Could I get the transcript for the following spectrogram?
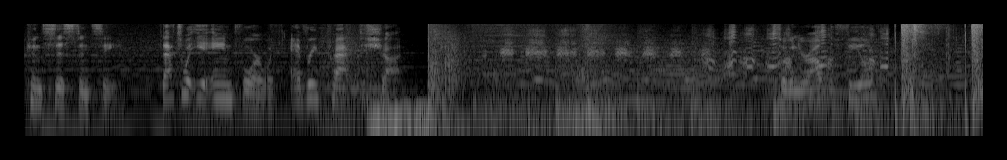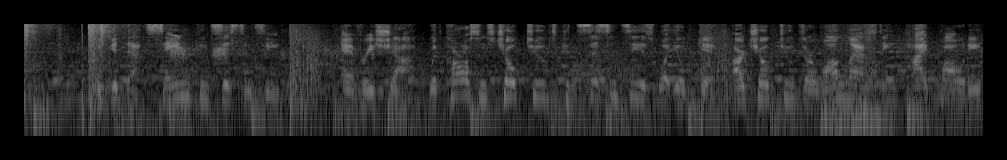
Consistency. That's what you aim for with every practice shot. So when you're out in the field, you get that same consistency every shot. With Carlson's choke tubes, consistency is what you'll get. Our choke tubes are long lasting, high quality,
